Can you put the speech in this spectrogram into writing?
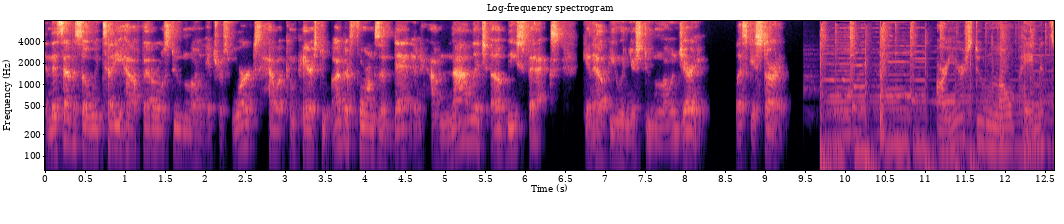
In this episode, we tell you how federal student loan interest works, how it compares to other forms of debt, and how knowledge of these facts can help you in your student loan journey. Let's get started. Are your student loan payments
